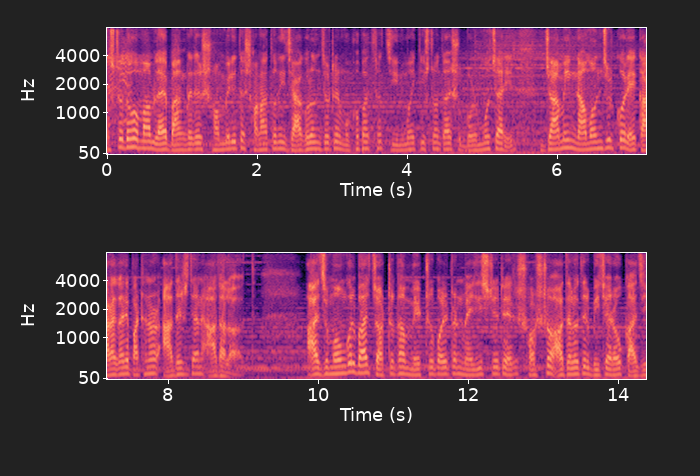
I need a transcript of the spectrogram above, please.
রাষ্ট্রদ্রোহ মামলায় বাংলাদেশ সম্মিলিত সনাতনী জাগরণ জোটের মুখপাত্র চিন্ময় কৃষ্ণ দাস ব্রহ্মচারীর জামিন নামঞ্জুর করে কারাগারে পাঠানোর আদেশ দেন আদালত। আজ মঙ্গলবার চট্টগ্রাম মেট্রোপলিটন ম্যাজিস্ট্রেটের ষষ্ঠ আদালতের বিচারক কাজী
